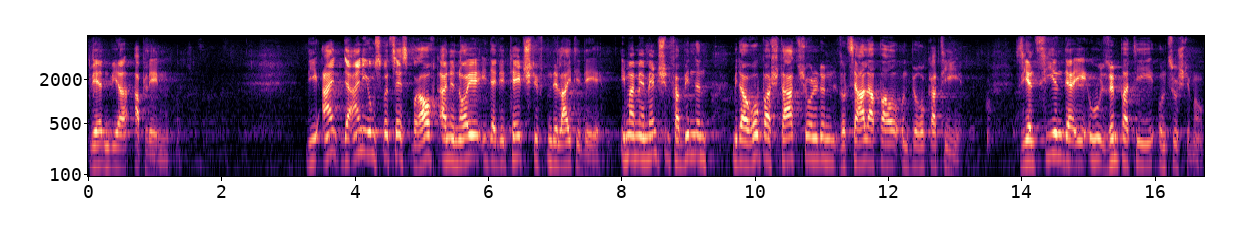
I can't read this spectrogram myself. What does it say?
werden wir ablehnen. Der Einigungsprozess braucht eine neue identitätsstiftende Leitidee. Immer mehr Menschen verbinden mit Europa Staatsschulden, Sozialabbau und Bürokratie. Sie entziehen der EU Sympathie und Zustimmung.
